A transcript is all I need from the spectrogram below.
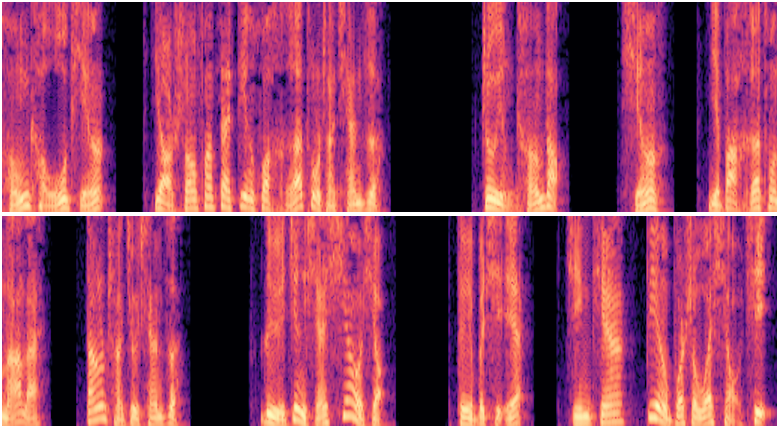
空口无凭，要双方在订货合同上签字。”周永康道。行，你把合同拿来，当场就签字。吕敬贤笑笑：“对不起，今天并不是我小气，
